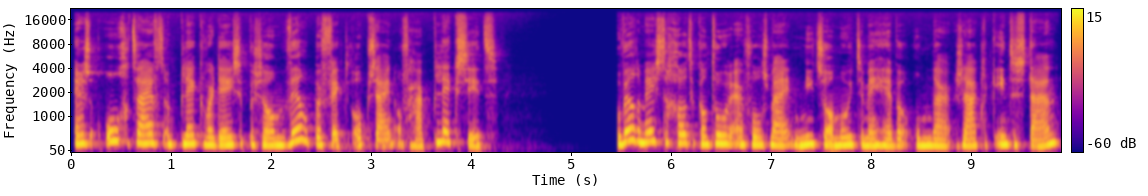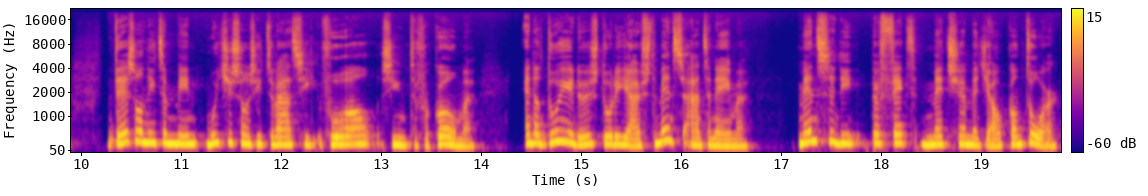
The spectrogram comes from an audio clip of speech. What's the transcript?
Er is ongetwijfeld een plek waar deze persoon wel perfect op zijn of haar plek zit. Hoewel de meeste grote kantoren er volgens mij niet zo moeite mee hebben om daar zakelijk in te staan, desalniettemin moet je zo'n situatie vooral zien te voorkomen. En dat doe je dus door de juiste mensen aan te nemen. Mensen die perfect matchen met jouw kantoor.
